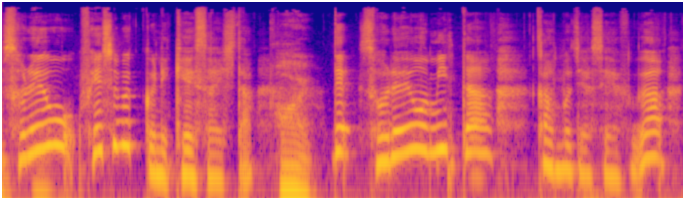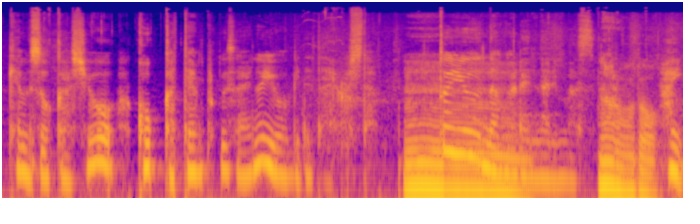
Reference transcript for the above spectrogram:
それをフェイスブックに掲載した。はい。でそれを見たカンボジア政府がケムソカ氏を国家転覆罪の容疑で逮捕した。うん。という流れになります。なるほど、はい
